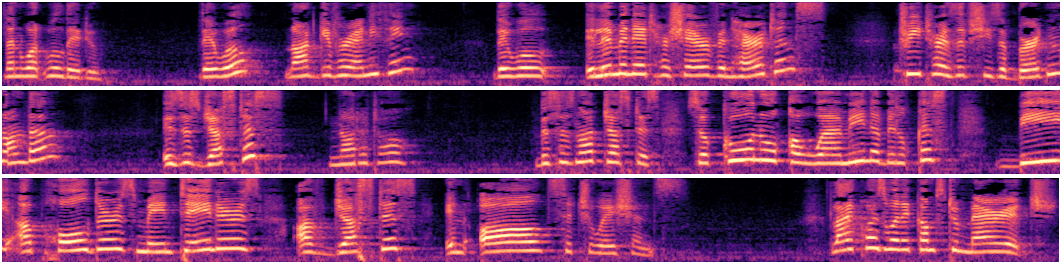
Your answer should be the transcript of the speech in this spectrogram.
then what will they do? They will not give her anything. They will eliminate her share of inheritance. Treat her as if she's a burden on them. Is this justice? Not at all. This is not justice. So, kunu qawwamina bil. Be upholders, maintainers of justice in all situations. Likewise, when it comes to marriage,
